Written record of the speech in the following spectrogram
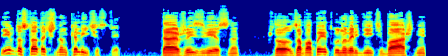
и в достаточном количестве. Также известно, что за попытку навредить башне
